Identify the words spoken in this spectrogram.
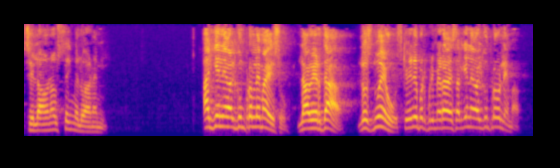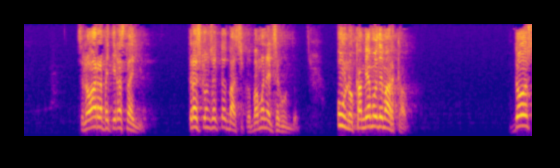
se lo dan a usted y me lo dan a mí. ¿Alguien le da algún problema a eso? La verdad, los nuevos que vienen por primera vez, ¿alguien le da algún problema? Se lo va a repetir hasta ahí. Tres conceptos básicos. Vamos en el segundo. Uno, cambiamos de marca. Dos,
